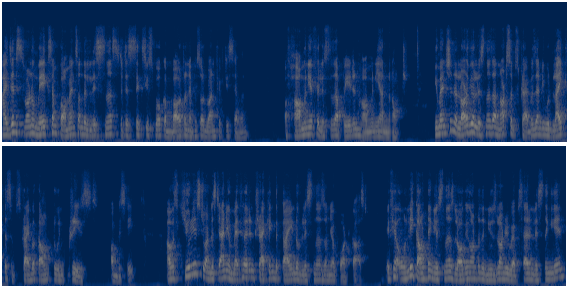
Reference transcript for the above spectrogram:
I just want to make some comments on the listener statistics you spoke about on episode 157 of how many of your listeners are paid and how many are not. You mentioned a lot of your listeners are not subscribers and you would like the subscriber count to increase, obviously. I was curious to understand your method in tracking the kind of listeners on your podcast. If you're only counting listeners logging onto the News Laundry website and listening in,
